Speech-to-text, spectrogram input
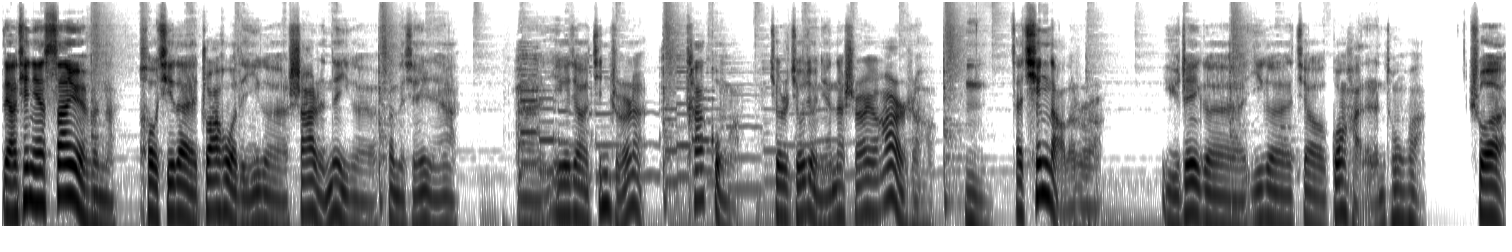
两千年三月份呢，后期在抓获的一个杀人的一个犯罪嫌疑人啊，呃，一个叫金哲的，他供啊，就是九九年的十二月二十号，嗯在青岛的时候，与这个一个叫光海的人通话，说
